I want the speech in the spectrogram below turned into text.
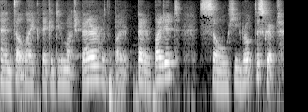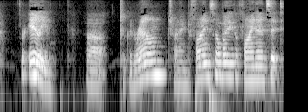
and felt like they could do much better with a better budget. So he wrote the script for Alien. Uh, took it around trying to find somebody to finance it.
